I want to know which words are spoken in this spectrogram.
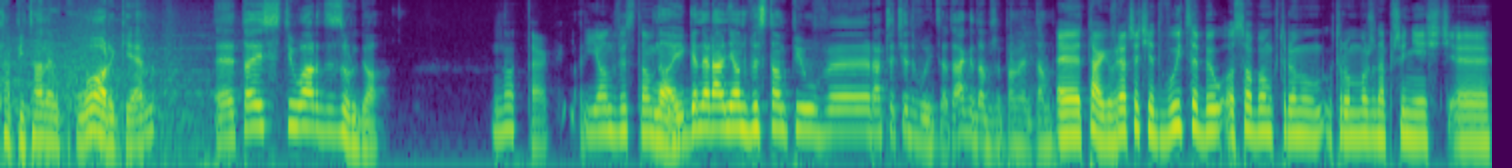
kapitanem Quarkiem, y, to jest Steward Zurgo. No tak. I on wystąpił... No i generalnie on wystąpił w Raczecie dwójce, tak? Dobrze pamiętam. E, tak, w Ratchetie dwójce był osobą, któremu, którą można przynieść e,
